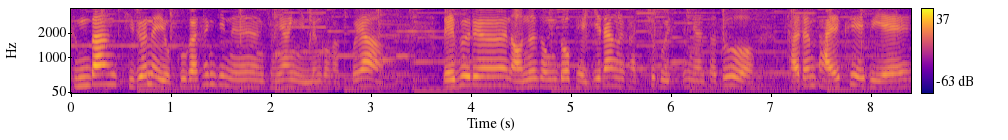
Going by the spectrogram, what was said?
금방 기변의 욕구가 생기는 경향이 있는 것 같고요. 레블은 어느 정도 배기량을 갖추고 있으면서도 다른 바이크에 비해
